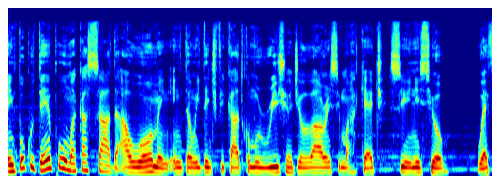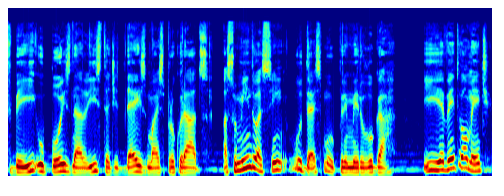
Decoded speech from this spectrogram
Em pouco tempo, uma caçada ao homem, então identificado como Richard Lawrence Marquette, se iniciou. O FBI o pôs na lista de 10 mais procurados, assumindo assim o 11º lugar. E, eventualmente,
